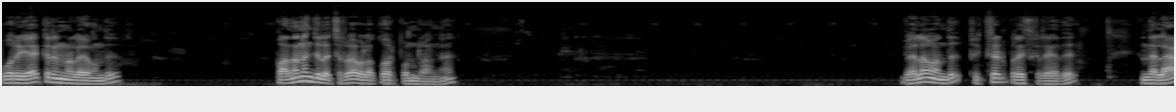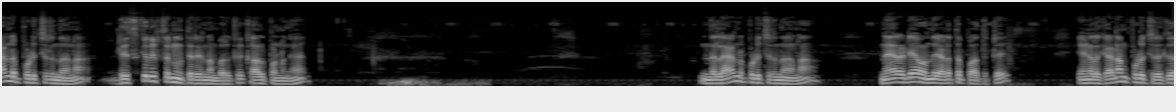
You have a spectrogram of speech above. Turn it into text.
ஒரு ஏக்கரின் விலை வந்து பதினஞ்சு லட்ச ரூபா விலை கோர் பண்ணுறாங்க விலை வந்து ஃபிக்ஸட் ப்ரைஸ் கிடையாது. இந்த லேண்டு பிடிச்சிருந்தேன்னா டிஸ்கிரிப்ஷனில் தெரிய நம்பருக்கு கால் பண்ணுங்கள் இந்த லேண்டு பிடிச்சிருந்தாங்கன்னா நேரடியாக வந்து இடத்த பார்த்துட்டு எங்களுக்கு இடம் பிடிச்சிருக்கு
